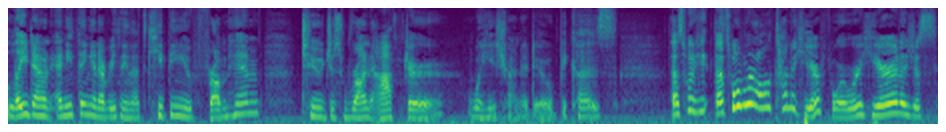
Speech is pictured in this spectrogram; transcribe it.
lay down anything and everything that's keeping you from Him to just run after what He's trying to do? Because that's what he, that's what we're all kind of here for. We're here to just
